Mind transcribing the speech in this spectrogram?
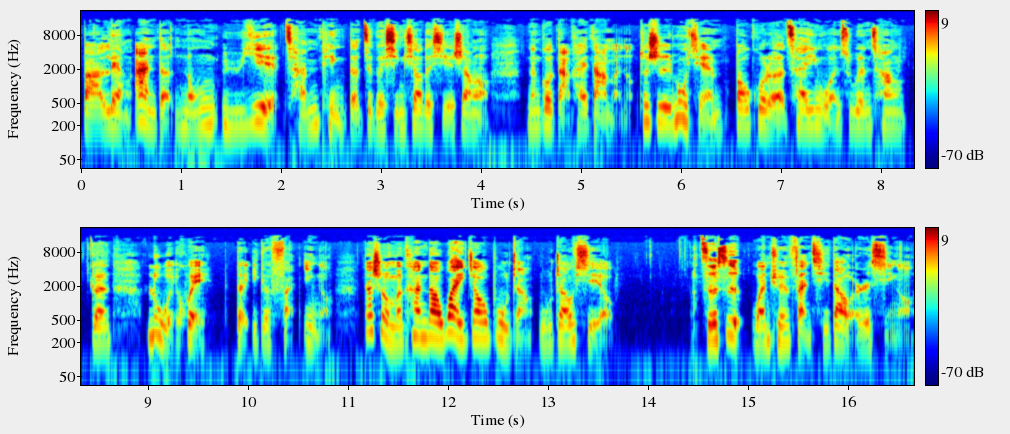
把两岸的农渔业产品的这个行销的协商哦，能够打开大门哦，这是目前包括了蔡英文、苏贞昌跟陆委会的一个反应哦。但是我们看到外交部长吴钊燮哦，则是完全反其道而行哦。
